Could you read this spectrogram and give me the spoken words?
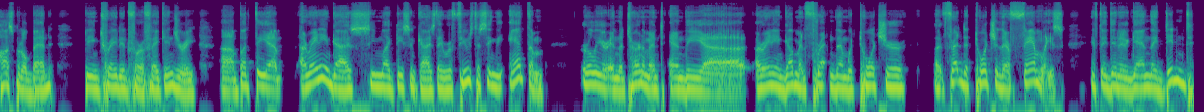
hospital bed, being traded for a fake injury. Uh, but the uh, Iranian guys seem like decent guys. They refused to sing the anthem earlier in the tournament, and the uh, Iranian government threatened them with torture uh, threatened to torture their families if they did it again. They didn't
